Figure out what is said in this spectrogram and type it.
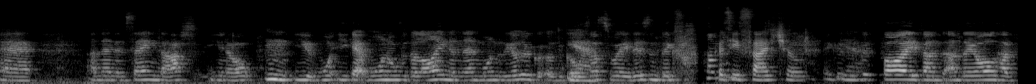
uh, and then in saying that you know you you get one over the line and then one of the other go- goes Yeah. that's the way it is in big families. Because you've five children. Because Yeah. with five and, and they all have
